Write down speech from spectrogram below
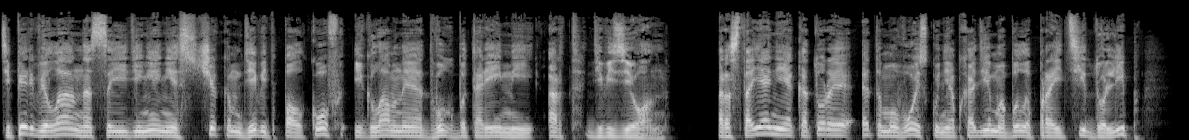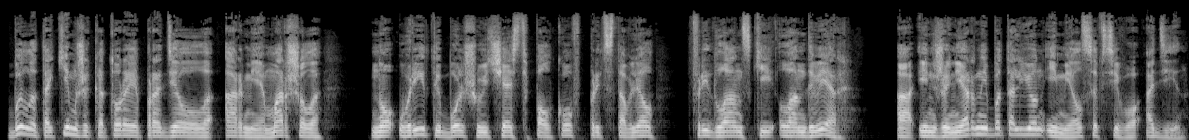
теперь вела на соединение с Чеком девять полков и, главное, двухбатарейный арт-дивизион. Расстояние, которое этому войску необходимо было пройти до Лип, было таким же, которое проделала армия маршала, но у Риты большую часть полков представлял фридландский ландвер, а инженерный батальон имелся всего один.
